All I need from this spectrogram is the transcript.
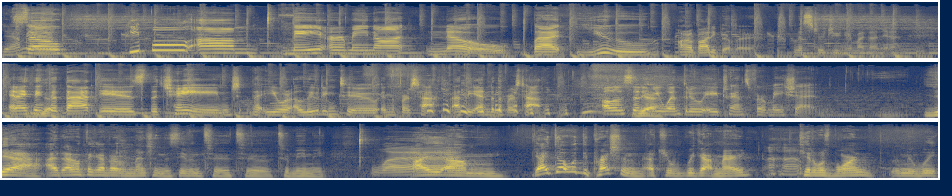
Yeah, so, man. people um, may or may not know, but you are a bodybuilder, Mr. Junior Magaña. And I think Yep. that that is the change that you were alluding to in the first half, at the end of the first half. All of a sudden, Yeah. you went through a transformation. Yeah, I, I don't think I've ever mentioned this even to to to Mimi. What? I um yeah, I dealt with depression after we got married. Uh-huh. Kid was born. I mean, we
